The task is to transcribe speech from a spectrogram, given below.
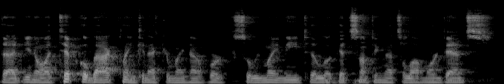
that you know a typical backplane connector might not work. So we might need to look at something that's a lot more dense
